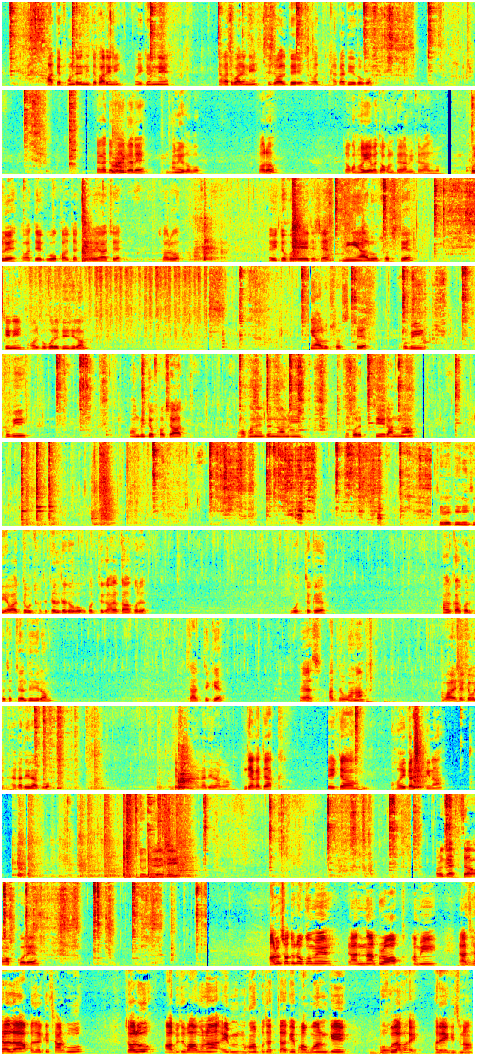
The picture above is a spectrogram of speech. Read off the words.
হাতে ফোন থেকে নিতে পারিনি। ওই জন্যে ঢাকাতে পারিনি। তো জল দিয়ে এবার ঢাকা দিয়ে দেবো। ঢাকাতে হয়ে গেলে নামিয়ে দেবো। করো যখন হয়ে যাবে তখন ফের আমি ফের আসব। খুলে এবার দেখব কতটা কী হয়ে আছে। চলো। এই তো হয়ে এসেছে। ঝিঙে, আলু, সর্ষে, চিনি অল্প করে দিয়ে দিলাম। আলু, সর্ষে খুবই খুবই অমৃত প্রসাদ। ভগবানের জন্য আমি এ করেছি রান্না। ছেড়ে দিয়ে দিয়েছি আবার দেবো ছোটো তেলটা দেবো উপর থেকে হালকা করে। উপর থেকে হালকা করে ছোটো তেল দিয়ে দিলাম। চারদিকে ব্যাস আর দেবো না আবার এটাকে ঢাকা দিয়ে রাখব। ঢাকা দিয়ে রাখলাম। দেখা যাক এইটা হয়ে গেছে কিনা। একটু নেড়ে দিই। তারপর গ্যাসটা অফ করে আরও যত রকমের রান্না ব্লক আমি রাজহালদা আপনাদেরকে ছাড়বো। চলো, আবৃত ভাবনা এই মহাপ্রচারটাকে, ভগবানকে ভোগ লাগাই। হরে কৃষ্ণা।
